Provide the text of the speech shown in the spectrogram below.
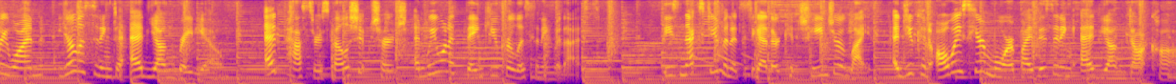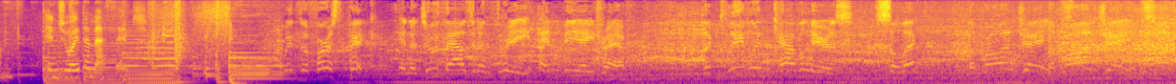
everyone. You're listening to Ed Young Radio. Ed pastors Fellowship Church, and we want to thank you for listening with us. These next few minutes together can change your life, and you can always hear more by visiting edyoung.com. Enjoy the message. With the first pick in the 2003 NBA draft, the Cleveland Cavaliers select LeBron James. LeBron James. LeBron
